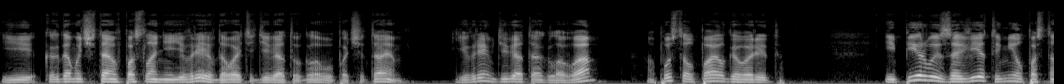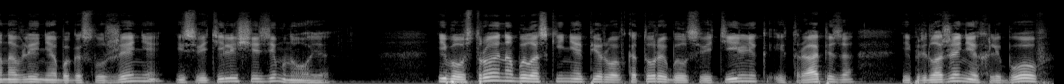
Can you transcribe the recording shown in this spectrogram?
И когда мы читаем в послании евреев, давайте девятую главу почитаем. Евреям девятая глава, апостол Павел говорит, «И первый завет имел постановление о богослужении и святилище земное, ибо устроена была скиния первая, в которой был светильник и трапеза, и предложение хлебов,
